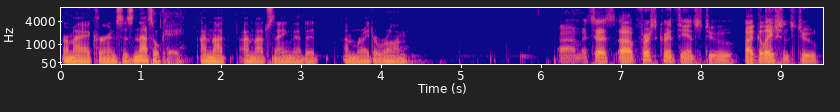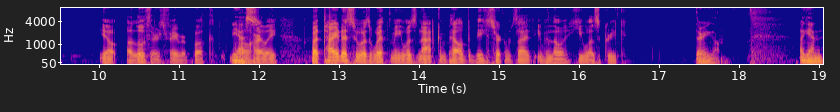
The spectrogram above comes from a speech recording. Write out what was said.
or my occurrences, and that's okay. I'm not I'm not saying that it I'm right or wrong. Um, it says uh, 1 Corinthians 2, uh, Galatians 2, you know, uh, Luther's favorite book, Will Yes. Harley. But Titus, who was with me, was not compelled to be circumcised, even though he was Greek. There you go. Again,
